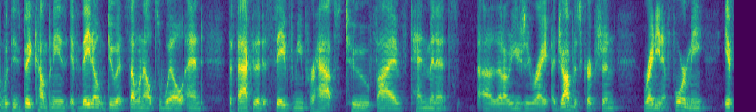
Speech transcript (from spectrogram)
with these big companies, if they don't do it, someone else will. And the fact that it saved me perhaps two, five, ten minutes uh, that I would usually write a job description, writing it for me if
